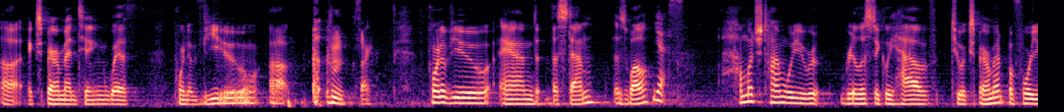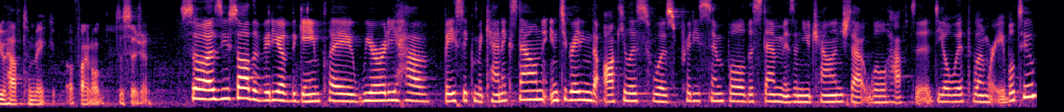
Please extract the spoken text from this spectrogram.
uh, experimenting with point of view. Uh, sorry, point of view and the STEM as well. Yes. How much time will you re- realistically have to experiment before you have to make a final decision? So, as you saw the video of the gameplay, we already have basic mechanics down. Integrating the Oculus was pretty simple. The STEM is a new challenge that we'll have to deal with when we're able to.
